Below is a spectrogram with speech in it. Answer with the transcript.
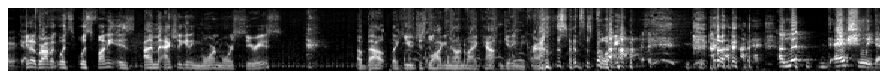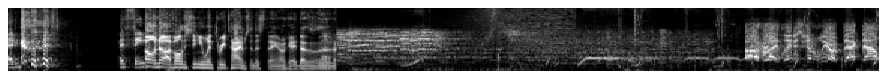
Okay. You know, Gromek, what's what's funny is I'm actually getting more and more serious about like you just logging onto my account and getting me crowns at this point. I'm not actually that good. I think. oh no, I've only seen you win three times in this thing. Okay, doesn't. Oh. All right, ladies and gentlemen, we are back now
